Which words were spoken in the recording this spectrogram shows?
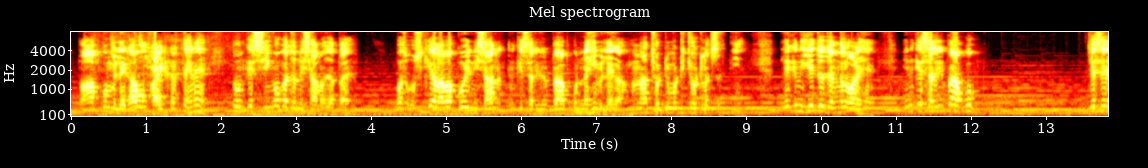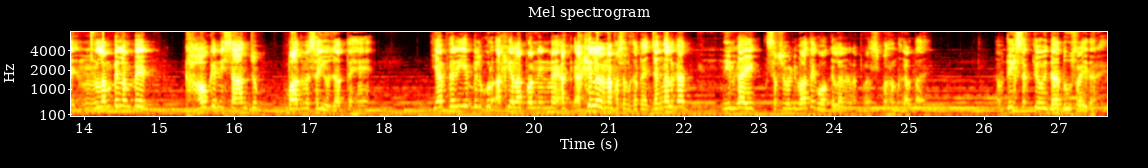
तो आपको मिलेगा, वो फाइट करते हैं ना तो उनके सींगों का जो निशान हो जाता है, बस उसके अलावा कोई निशान इनके शरीर पर आपको नहीं मिलेगा। हाँ छोटी मोटी चोट लग सकती है। लेकिन ये जो जंगल वाले हैं, इनके शरीर पर आपको जैसे लंबे लंबे घाव के निशान जो बाद में सही हो जाते हैं, या फिर ये बिल्कुल अकेलापन इनमें अकेला रहना पसंद करते हैं। जंगल का, नील का एक सबसे बड़ी बात है वो अकेला रहना पसंद करता है। अब देख सकते हो इधर, दूसरा इधर है।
